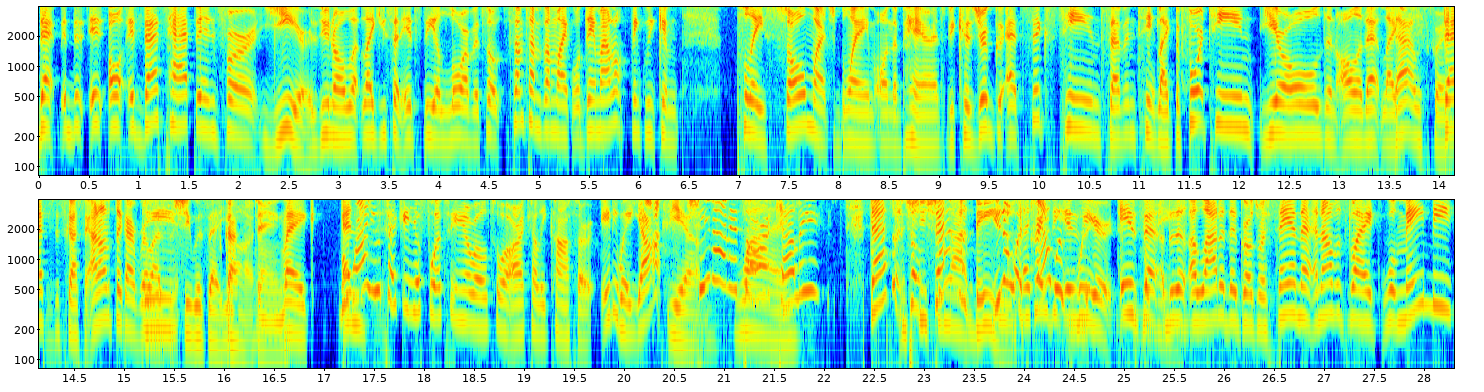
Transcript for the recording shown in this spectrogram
that. It, it, all- it, that's happened for years. You know, like you said, it's the allure of it. So sometimes I'm like, well, damn, I don't think we can place so much blame on the parents because you're at 16 17 like the 14 year old and all of that like That was crazy. that's disgusting i don't think i realized that she was that Disgusting. young like But and why are you taking your 14 year old to an R. Kelly concert? Anyway, y'all, Yeah. she not into Why? R. Kelly. That's what so she should that not was, be. You know what's Like, that crazy was is weird is that me. a lot of the girls were saying that, and I was like, well, maybe.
